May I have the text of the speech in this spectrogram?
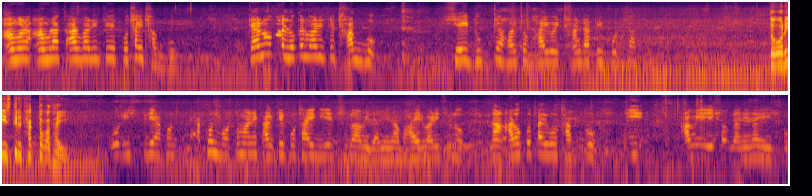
আমরা আমরা কার বাড়িতে কোথায় থাকব? কেন বা লোকের বাড়িতে থাকব? সেই দুঃখে হয়তো ভাই ওই ঠান্ডাতেই পড়ে থাকে। তো ওর স্ত্রী থাকতো কথাই ওর স্ত্রী এখন এখন বর্তমানে কালকে কোথায় গিয়েছিল আমি জানি না ভাইয়ের বাড়ি ছিল না আরও কোথায় ও থাকতো কি আমি এইসব জানি না এইসব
